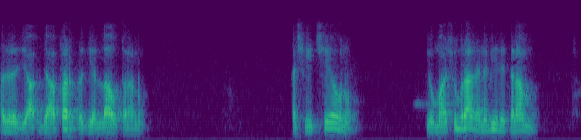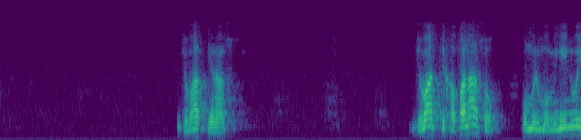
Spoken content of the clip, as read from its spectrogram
حضرت جعفر رضی الله تعالی عنہ اشهید شیونو یو ماشوم راغی نبی علیہ السلام جماعت کې ناسو جماعت کې خفا ناسو ام المؤمنین وی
